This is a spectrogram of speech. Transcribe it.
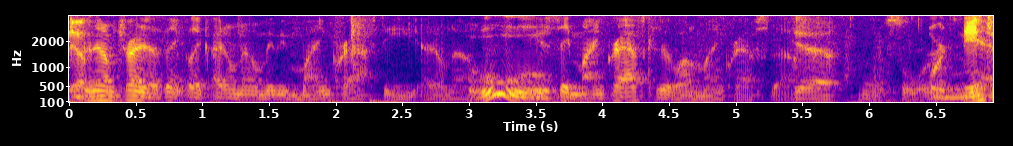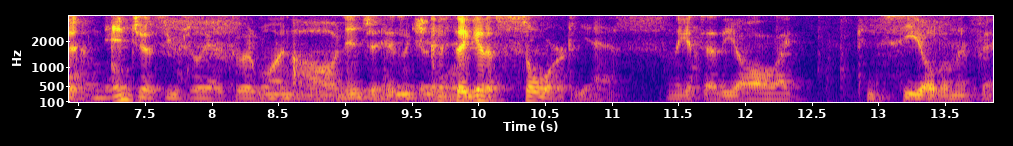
Yeah. And then I'm trying to think, like I don't know, maybe Minecrafty. I don't know. Ooh. You gonna say Minecraft because there's a lot of Minecraft stuff. Yeah. Little sword. Or ninja. Ninja's usually a good one. Oh, ninja is a good Because one. they get a sword. Yes. And they get to be all like concealed on their face.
